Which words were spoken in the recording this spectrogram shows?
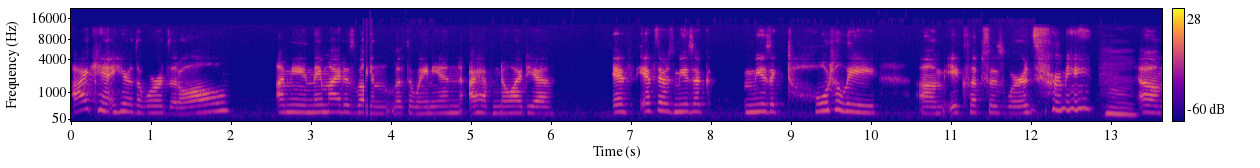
I can't hear the words at all. I mean, they might as well be in Lithuanian. I have no idea if if there's music music totally um, eclipses words for me. Hmm. Um,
